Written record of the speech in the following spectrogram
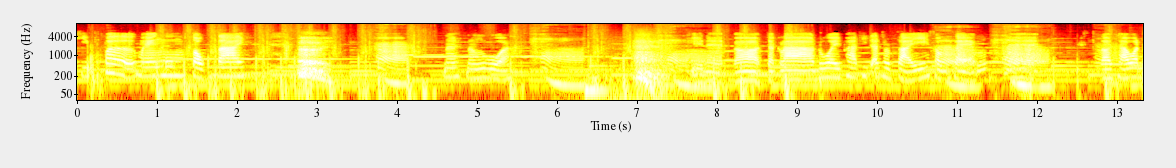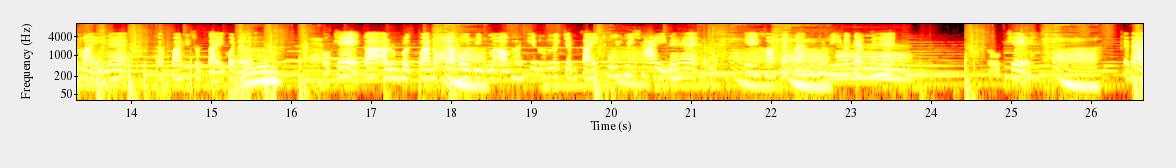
คิปเปอร์ แมงมุมตกตายเอ้ยนะนางวัว โอเคเนี่ยก็จากลาด้วยพระอาทิตย์อันสดใสส่องแสงนะฮะรอเช้าวันใหม่เนี่ยกับฟ้าที่สดใสกว่าเดิม โอเค ก็อรุณเบิกฟ้านกกาโบยบินมาออกหากินแล้วเลยเก็มไซทุยไม่ใช่นะฮะ โอเค ขอจากลาเพียงเท่านี้แล้วกันนะฮะ โอเคไปแบบ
